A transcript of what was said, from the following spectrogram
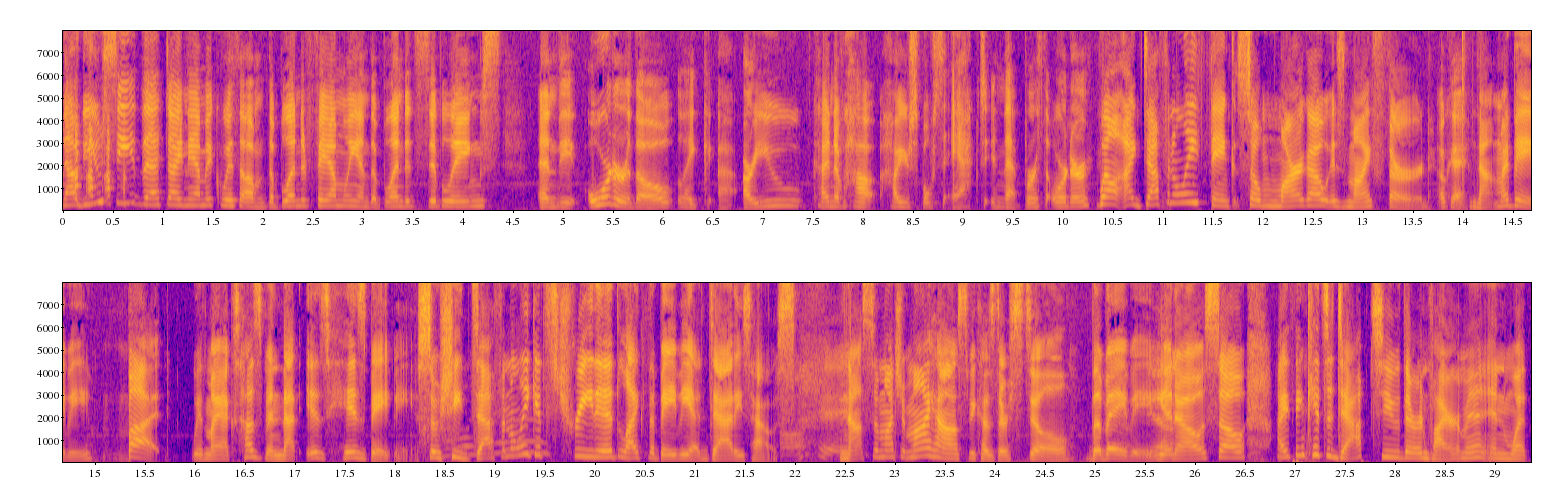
Now, do you see that dynamic with um the blended family and the blended siblings and the order though? Like, uh, are you kind of how how you're supposed to act in that birth order? well, I definitely think so. Margot is my third. Okay. not my baby, but with my ex-husband that is his baby so she definitely gets treated like the baby at daddy's house Okay. not so much at my house because they're still the baby you know so i think kids adapt to their environment and what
